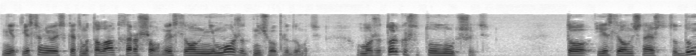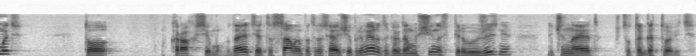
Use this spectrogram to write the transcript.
нет, если у него есть к этому талант, хорошо, но если он не может ничего придумать, он может только что-то улучшить, то если он начинает что-то думать, то крах всему. Знаете, это самый потрясающий пример, это когда мужчина впервые в жизни начинает что-то готовить.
